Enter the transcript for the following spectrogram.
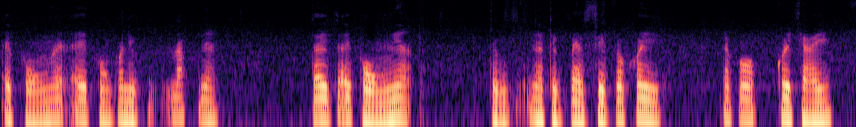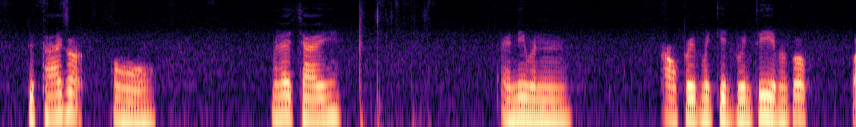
ไอ้ผงไอ้ผงผนึกลับเนี่ยใจใจผงเนี่ย ถึงเนี่ยถึงแปดสิบแล้วค่อยแล้วก็ค่อยใช้ สุดท้ายก็โอ้ไม่ได้ใช้ไอ้นี่มันเอาไปมันกินพื้นที่มันก็ไป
